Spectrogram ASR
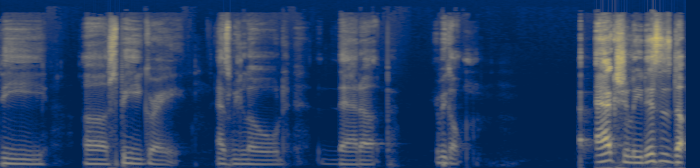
the uh speed grade as we load that up. Here we go. Actually, this is the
